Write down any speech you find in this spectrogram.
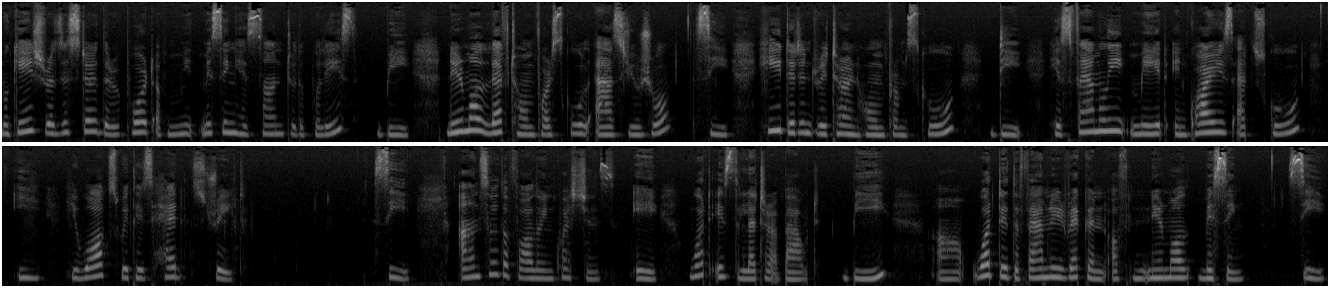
Mukesh registered the report of mi- missing his son to the police. B. Nirmal left home for school as usual. C. He didn't return home from school. D. His family made inquiries at school. E. He walks with his head straight. C. Answer the following questions. A. What is the letter about? B. Uh, what did the family reckon of Nirmal missing? C.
